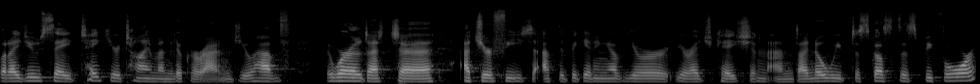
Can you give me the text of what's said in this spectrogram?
but I do say take your time and look around. You have the world at, uh, at your feet at the beginning of your, your education. And I know we've discussed this before.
